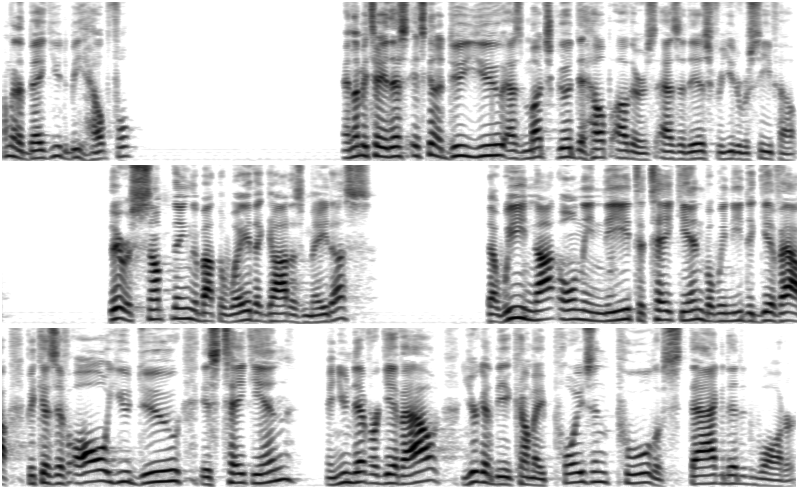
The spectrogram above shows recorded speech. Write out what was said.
I'm going to beg you to be helpful and let me tell you this it's going to do you as much good to help others as it is for you to receive help. There is something about the way that God has made us that we not only need to take in, but we need to give out. Because if all you do is take in and you never give out, you're going to become a poisoned pool of stagnated water.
